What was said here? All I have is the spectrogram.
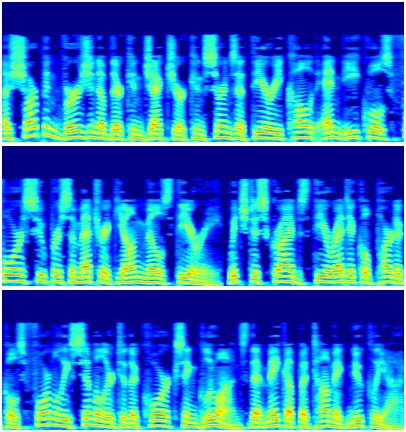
A sharpened version of their conjecture concerns a theory called n equals 4 supersymmetric Yang-Mills theory, which describes theoretical particles formally similar to the quarks and gluons that make up atomic nuclei.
